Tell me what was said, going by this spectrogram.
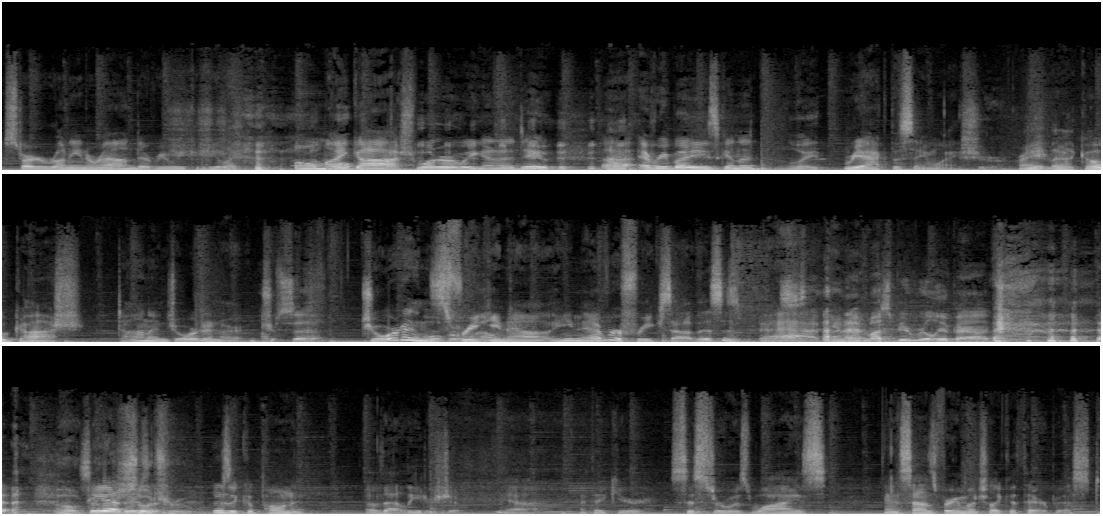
started running around every week and be like, "Oh my Oh my- gosh, what are we gonna do?" Uh, everybody's gonna Wait, react the same way, sure. right? They're like, "Oh gosh, Don and Jordan are." Upset. Jordan's freaking out. He never freaks out. This is bad, you know. It must be really bad. oh, So yeah, gosh, there's so a, true. There's a component of that leadership. Yeah, I think your sister was wise, and it sounds very much like a therapist.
